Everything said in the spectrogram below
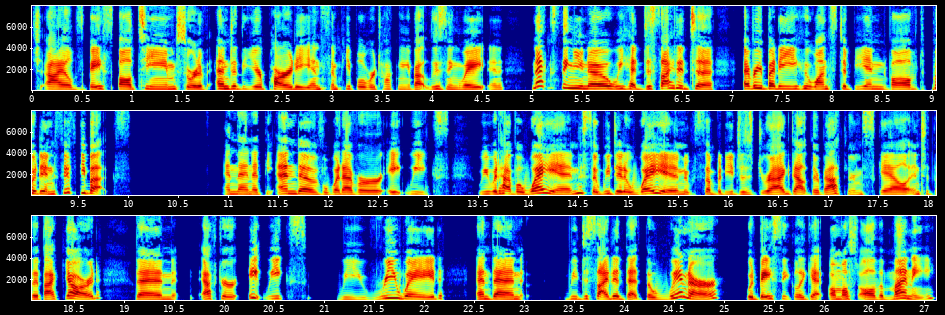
child's baseball team sort of end of the year party and some people were talking about losing weight. And next thing you know we had decided to everybody who wants to be involved put in 50 bucks. And then at the end of whatever 8 weeks we would have a weigh in so we did a weigh in somebody just dragged out their bathroom scale into the backyard. Then after 8 weeks we reweighed. And then we decided that the winner would basically get almost all the money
